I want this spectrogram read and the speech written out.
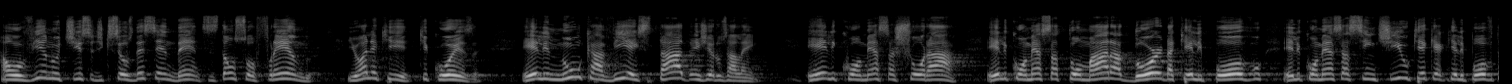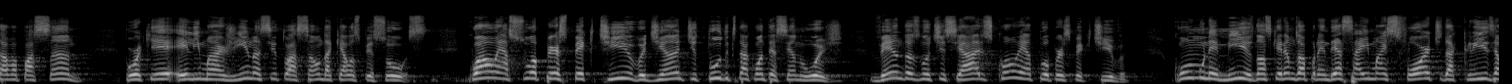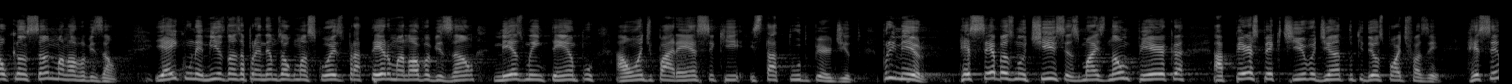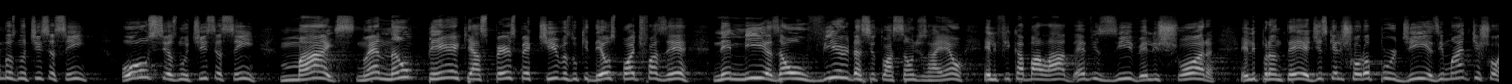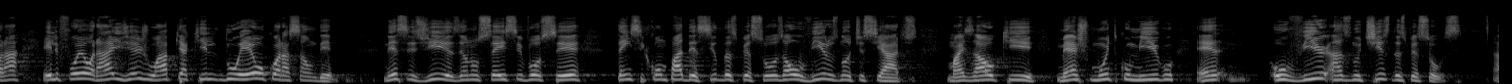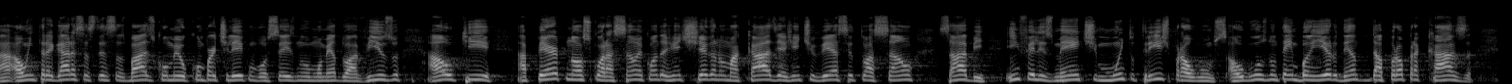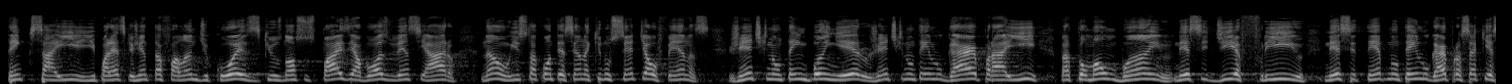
Ao ouvir a notícia de que seus descendentes estão sofrendo, e olha que, que coisa, ele nunca havia estado em Jerusalém. Ele começa a chorar, ele começa a tomar a dor daquele povo, ele começa a sentir o que, que aquele povo estava passando porque ele imagina a situação daquelas pessoas. Qual é a sua perspectiva diante de tudo que está acontecendo hoje? Vendo os noticiários, qual é a tua perspectiva? Como Neemias, nós queremos aprender a sair mais forte da crise, alcançando uma nova visão. E aí, com Neemias, nós aprendemos algumas coisas para ter uma nova visão, mesmo em tempo aonde parece que está tudo perdido. Primeiro, receba as notícias, mas não perca a perspectiva diante do que Deus pode fazer. Receba as notícias sim, Ouça as notícias sim, mas não é não perca as perspectivas do que Deus pode fazer. Neemias, ao ouvir da situação de Israel, ele fica abalado, é visível, ele chora, ele pranteia, diz que ele chorou por dias, e mais do que chorar, ele foi orar e jejuar, porque aquilo doeu o coração dele. Nesses dias, eu não sei se você tem se compadecido das pessoas ao ouvir os noticiários, mas algo que mexe muito comigo é ouvir as notícias das pessoas ao entregar essas cestas básicas, como eu compartilhei com vocês no momento do aviso, algo que aperta o nosso coração é quando a gente chega numa casa e a gente vê a situação, sabe, infelizmente, muito triste para alguns. Alguns não têm banheiro dentro da própria casa, tem que sair, e parece que a gente está falando de coisas que os nossos pais e avós vivenciaram. Não, isso está acontecendo aqui no centro de Alfenas. Gente que não tem banheiro, gente que não tem lugar para ir, para tomar um banho, nesse dia frio, nesse tempo, não tem lugar para se aquecer.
